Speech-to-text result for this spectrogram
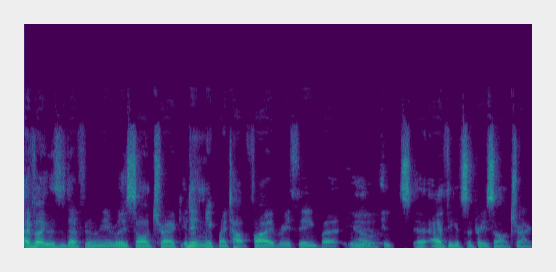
I feel like this is definitely a really solid track. It didn't make my top five or anything, but you know, yeah. it's I think it's a pretty solid track.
